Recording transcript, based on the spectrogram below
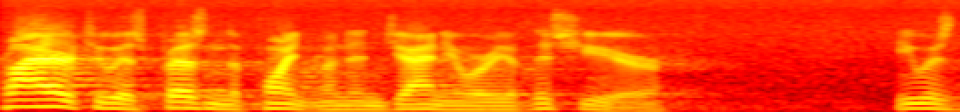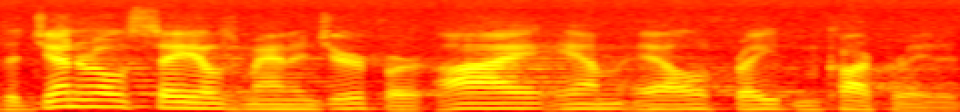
Prior to his present appointment in January of this year, he was the general sales manager for IML Freight Incorporated.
